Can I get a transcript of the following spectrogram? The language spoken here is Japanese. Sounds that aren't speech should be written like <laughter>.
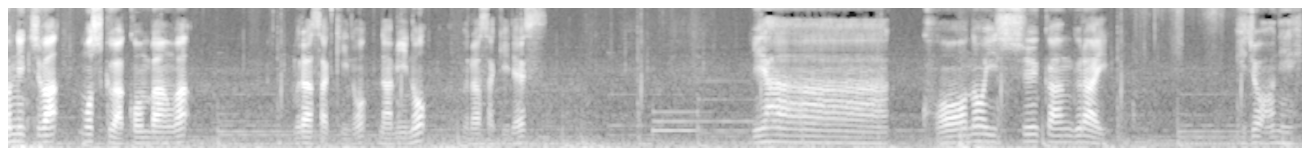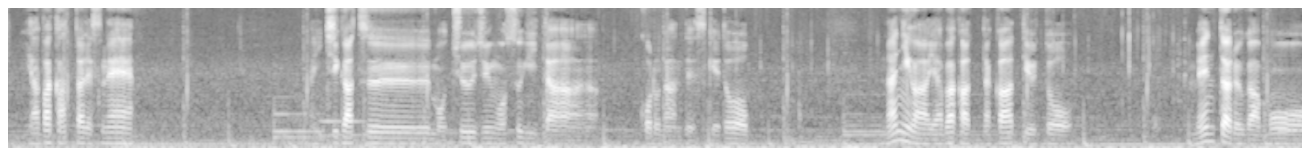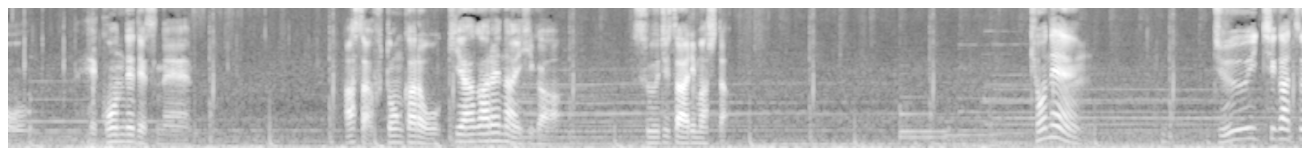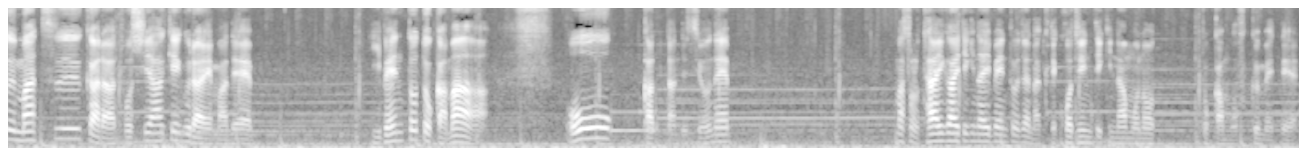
こんにちは、もしくはこんばんは。紫の波の紫です。いやー、この1週間ぐらい、非常にやばかったですね。1月も中旬を過ぎた頃なんですけど、何がやばかったかっていうと、メンタルがもうへこんでですね、朝布団から起き上がれない日が数日ありました。去年11月末から年明けぐらいまでイベントとかまあ多かったんですよね。まあその対外的なイベントじゃなくて個人的なものとかも含めて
